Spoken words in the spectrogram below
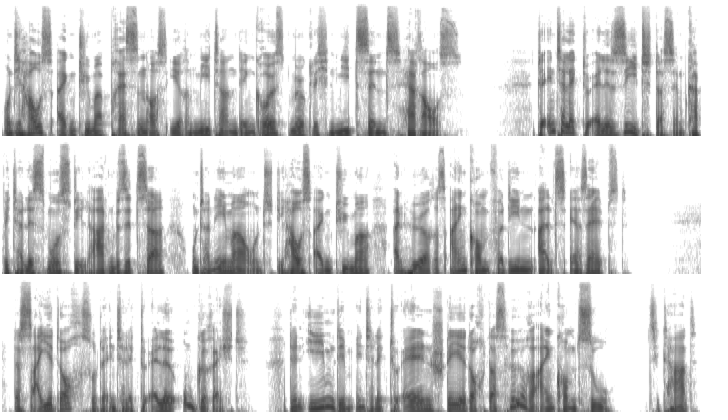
und die Hauseigentümer pressen aus ihren Mietern den größtmöglichen Mietzins heraus. Der Intellektuelle sieht, dass im Kapitalismus die Ladenbesitzer, Unternehmer und die Hauseigentümer ein höheres Einkommen verdienen als er selbst. Das sei jedoch, so der Intellektuelle, ungerecht. Denn ihm, dem Intellektuellen, stehe doch das höhere Einkommen zu. Zitat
